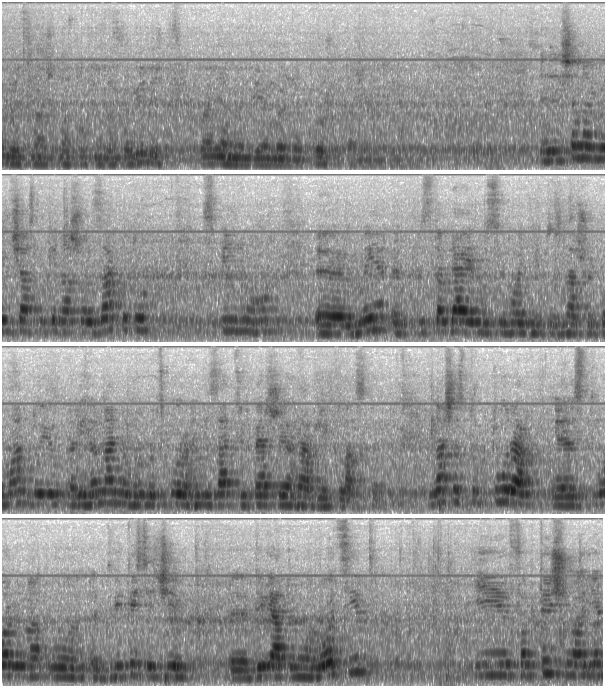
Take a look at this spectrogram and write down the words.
Васильович, наш наступний доповідач, пані Надія Мельник. Прошу, пані Надія. Е, Шановні учасники нашого заходу спільного, е, ми представляємо сьогодні з нашою командою регіональну громадську організацію Перший аграрний кластер. Наша структура е, створена у 2009 році. І фактично, як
